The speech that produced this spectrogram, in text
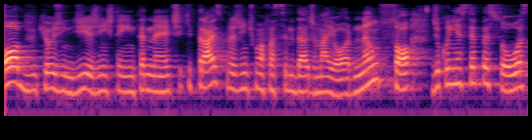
Óbvio que hoje em dia a gente tem a internet que traz para a gente uma facilidade maior, não só de conhecer pessoas,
